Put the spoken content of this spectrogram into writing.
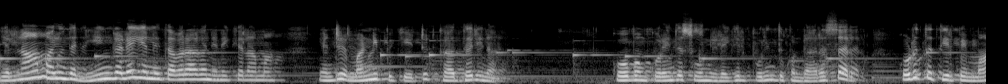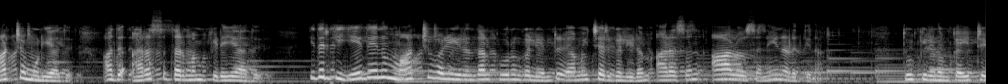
எல்லாம் அறிந்த நீங்களே என்னை தவறாக நினைக்கலாமா? என்று மன்னிப்பு கேட்டு கதறினார். கோபம் குறைந்த சூழ்நிலையில் புரிந்து கொண்ட அரசர் கொடுத்த தீர்ப்பை மாற்ற முடியாது. அது அரசு தர்மம் கிடையாது. இதற்கு ஏதேனும் மாற்று வழி இருந்தால் கூறுங்கள் என்று அமைச்சர்களிடம் அரசன் ஆலோசனை நடத்தினார். தூக்கிலிடும் கயிற்றை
